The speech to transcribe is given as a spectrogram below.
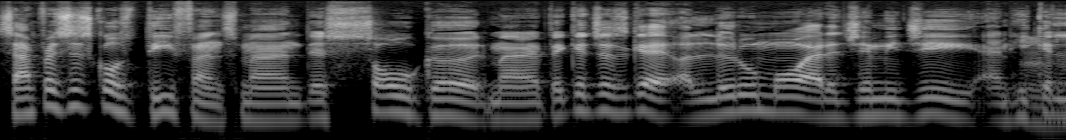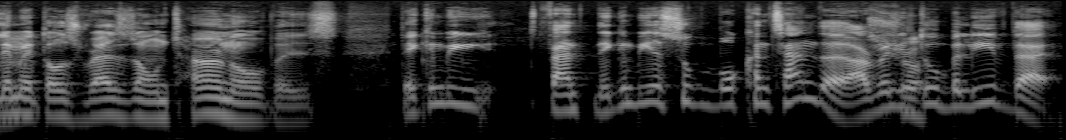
San Francisco's defense, man, they're so good, man. If they could just get a little more out of Jimmy G, and he Mm-hmm. could limit those red zone turnovers, they can be they can be a Super Bowl contender. I really True. do believe that.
